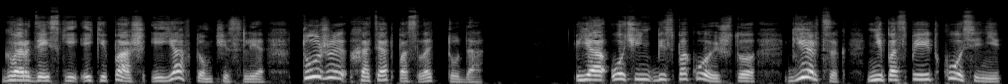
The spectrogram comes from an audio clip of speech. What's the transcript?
гвардейский экипаж, и я в том числе, тоже хотят послать туда. Я очень беспокоюсь, что герцог не поспеет к осени,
